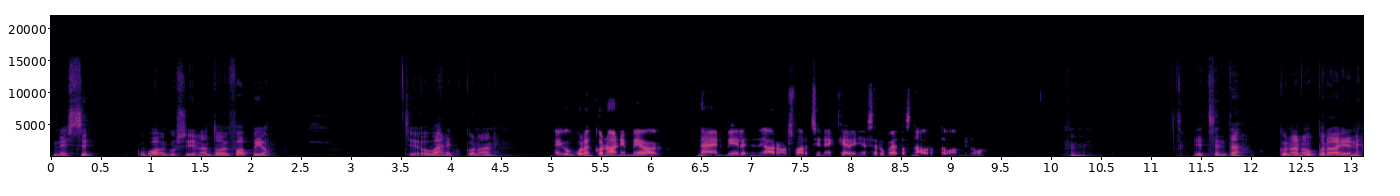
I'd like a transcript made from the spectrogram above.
Nessi kuva, kun siinä on toi Fabio. Se on vähän niin kuin Konani. Ei kun kuulen Konanin, minä näen mielessäni Arnold Schwarzeneggerin ja se rupeaa taas naurattamaan minua. Hmm. Et sentä Conan O'Brien.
